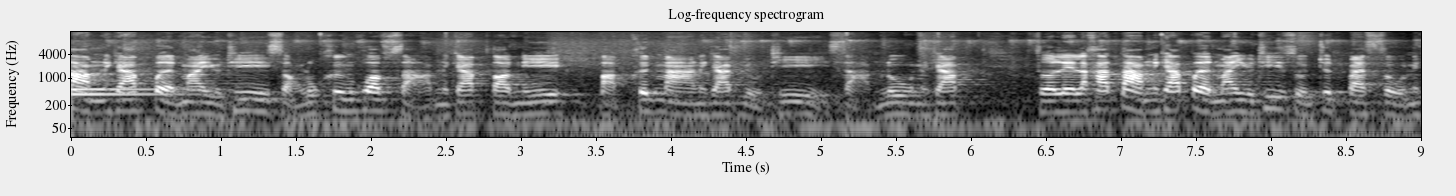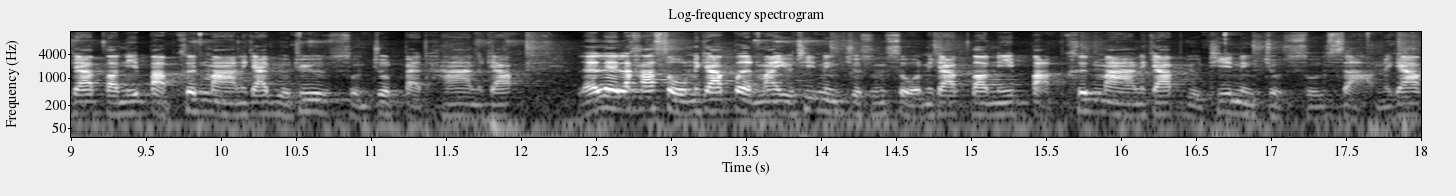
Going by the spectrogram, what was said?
ต่ำนะครับ เปิดมาอยู่ที่ 2 ลูกครึ่งควบ 3 นะครับ ตอนนี้ปรับขึ้นมานะครับ อยู่ที่ 3 ลูกนะครับ ส่วนเลทราคาต่ำนะครับ เปิดมาอยู่ที่ 0.80 นะครับ ตอนนี้ปรับขึ้นมานะครับ อยู่ที่ 0.85 นะครับ และเลทราคาสูงนะครับ เปิดมาอยู่ที่ 1.00 นะครับ ตอนนี้ปรับขึ้นมานะครับ อยู่ที่ 1.03 นะครับ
